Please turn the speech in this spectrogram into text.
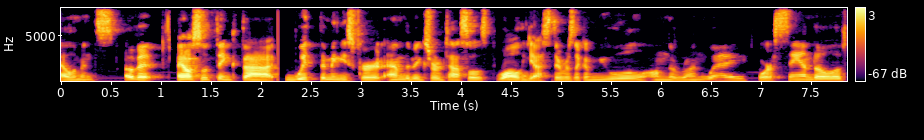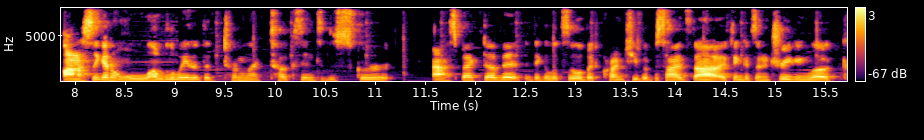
elements of it. I also think that with the miniskirt and the big sort of tassels, while yes, there was like a mule on the runway or a sandal, honestly, I don't love the way that the turtleneck tucks into the skirt aspect of it. I think it looks a little bit crunchy, but besides that, I think it's an intriguing look.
